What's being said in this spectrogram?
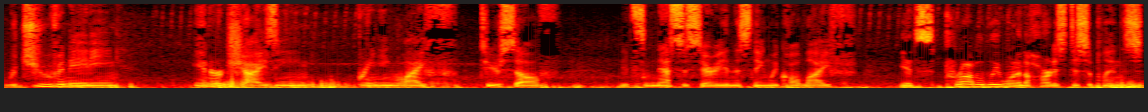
rejuvenating, energizing, bringing life to yourself it's necessary in this thing we call life. It's probably one of the hardest disciplines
